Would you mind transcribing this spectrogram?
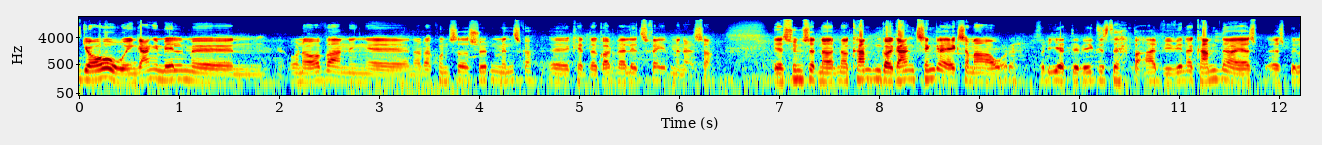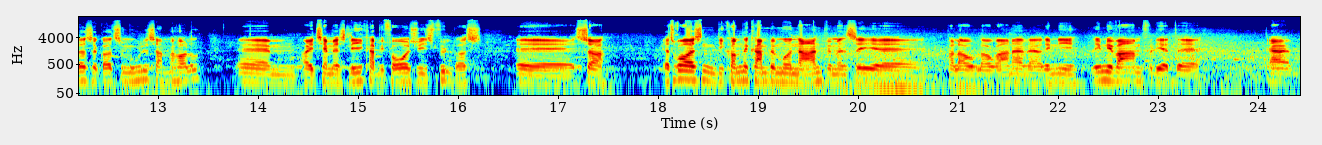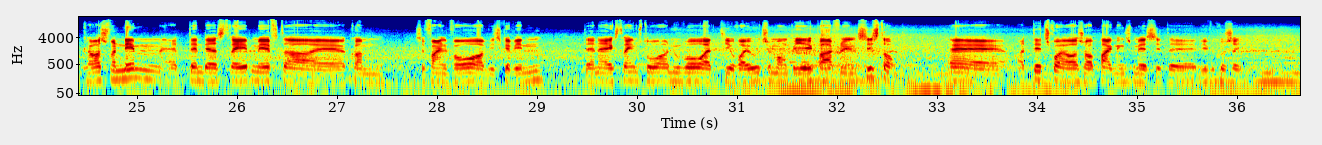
Jo, en gang imellem øh, under opvarmning, øh, når der kun sidder 17 mennesker, øh, kan det da godt være lidt træt, men altså, jeg synes, at når, når kampen går i gang, tænker jeg ikke så meget over det. Fordi at det vigtigste er bare, at vi vinder kampene, og jeg, jeg spiller så godt som muligt sammen med holdet. Øhm, og i Champions League har vi forholdsvis fyldt os. Øh, så jeg tror også, at de kommende kampe mod Nantes vil man se øh, Palau Laurana være rimelig, rimelig varm, fordi at, øh, jeg kan også fornemme, at den der stræben efter øh, at komme til Final Four, og vi skal vinde, den er ekstremt stor nu, hvor at de røg ud til Montpellier i kvartfinalen sidste år. Øh, og det tror jeg også opbakningsmæssigt, øh, vi vil kunne se.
